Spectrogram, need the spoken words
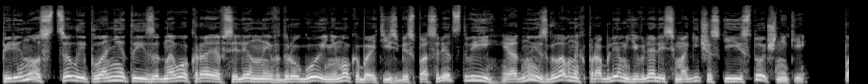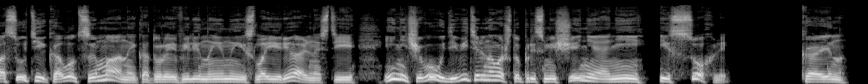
Перенос целой планеты из одного края Вселенной в другой не мог обойтись без последствий, и одной из главных проблем являлись магические источники, по сути, колодцы маны, которые вели на иные слои реальности, и ничего удивительного, что при смещении они иссохли. Каин,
